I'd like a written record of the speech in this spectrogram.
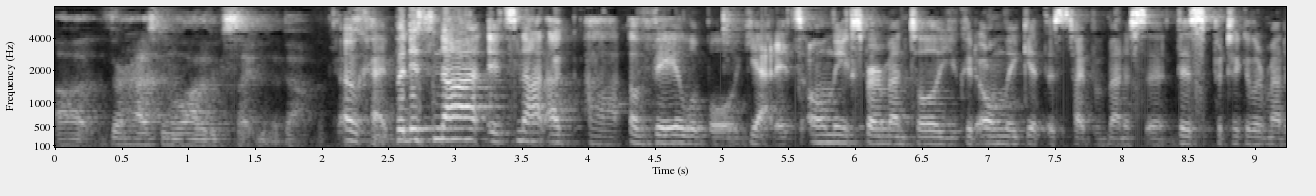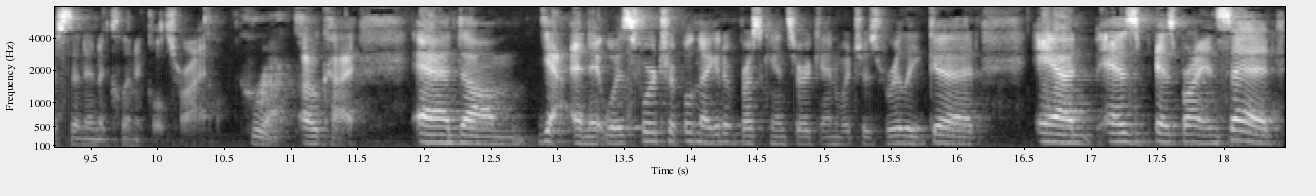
uh, there has been a lot of excitement about. Okay, but it's not it's not uh, uh, available yet. It's only experimental. You could only get this type of medicine, this particular medicine, in a clinical trial. Correct. Okay, and um, yeah, and it was for triple negative breast cancer again, which is really good. And as as Brian said,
